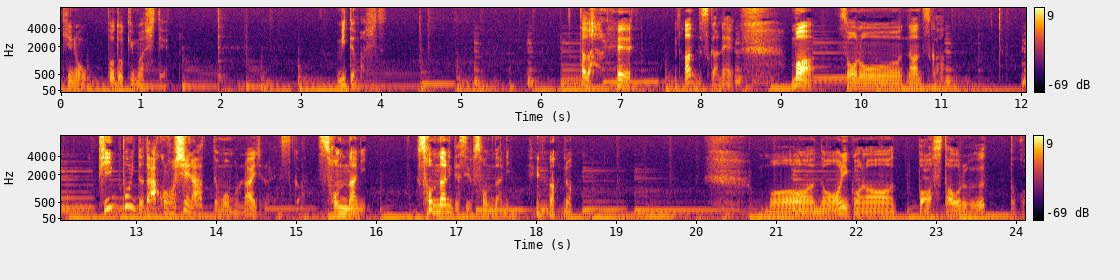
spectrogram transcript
昨日届きまして見てました。ただあれ何ですかね？まあその何ですか？ピンポイントであこれ欲しいなって思うものないじゃないですか。そんなに。そんなにですよそんなに。あのまあ何かな。バスタオル？とか。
